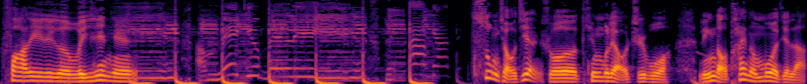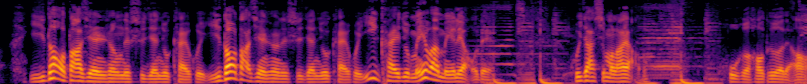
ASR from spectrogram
发的这个微信呢？宋小健说听不了直播，领导太能磨叽了，一到大先生的时间就开会，一到大先生的时间就开会，一开就没完没了的。回家喜马拉雅吧，呼和浩特的啊。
